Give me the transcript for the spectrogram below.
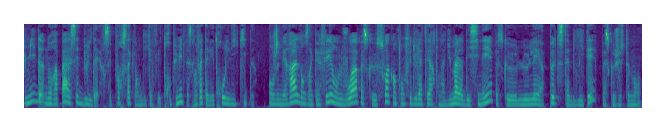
humide n'aura pas assez de bulles d'air. C'est pour ça qu'on dit qu'elle est trop humide, parce qu'en fait elle est trop liquide. En général, dans un café, on le voit parce que soit quand on fait du latte on a du mal à dessiner, parce que le lait a peu de stabilité, parce que justement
